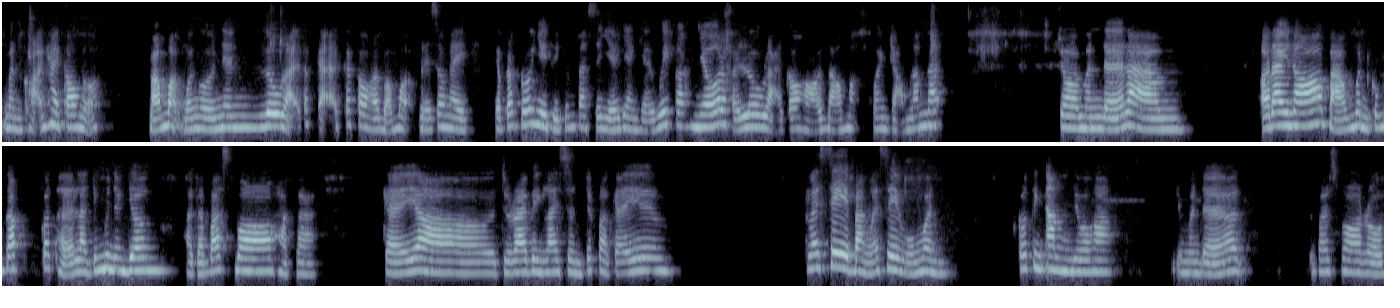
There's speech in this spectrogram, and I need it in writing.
mình khoảng hai câu nữa. Bảo mật mọi người nên lưu lại tất cả các câu hỏi bảo mật để sau này gặp rắc rối gì thì chúng ta sẽ dễ dàng giải quyết đó. nhớ là phải lưu lại câu hỏi bảo mật quan trọng lắm đấy rồi mình để là ở đây nó bảo mình cung cấp có thể là chứng minh nhân dân hoặc là passport hoặc là cái uh, driving license tức là cái lái xe bằng lái xe của mình. Có tiếng Anh vô ha mình để passport rồi.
